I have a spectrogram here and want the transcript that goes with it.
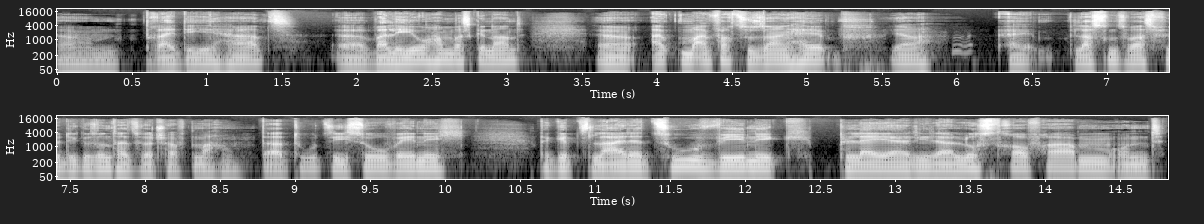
ähm, 3D-Herz. Äh, Valeo haben wir es genannt, äh, um einfach zu sagen, hey, pff, ja, ey, lasst uns was für die Gesundheitswirtschaft machen. Da tut sich so wenig. Da gibt es leider zu wenig Player, die da Lust drauf haben und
